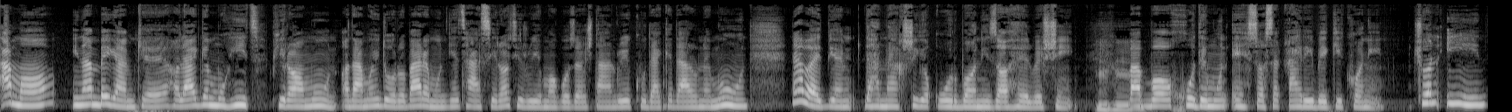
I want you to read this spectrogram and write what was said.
اما اینم بگم که حالا اگه محیط پیرامون آدمای دور برمون یه تاثیراتی روی ما گذاشتن روی کودک درونمون نباید بیایم در نقشه قربانی ظاهر بشیم و با خودمون احساس غریبگی کنیم. چون این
